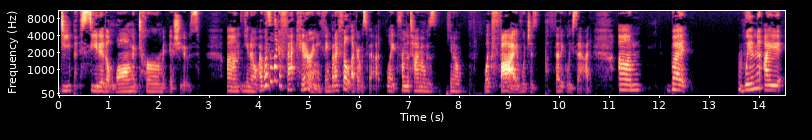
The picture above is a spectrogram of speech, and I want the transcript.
deep-seated long-term issues. Um, you know, I wasn't like a fat kid or anything, but I felt like I was fat. Like from the time I was, you know, like five, which is pathetically sad. Um, but when I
